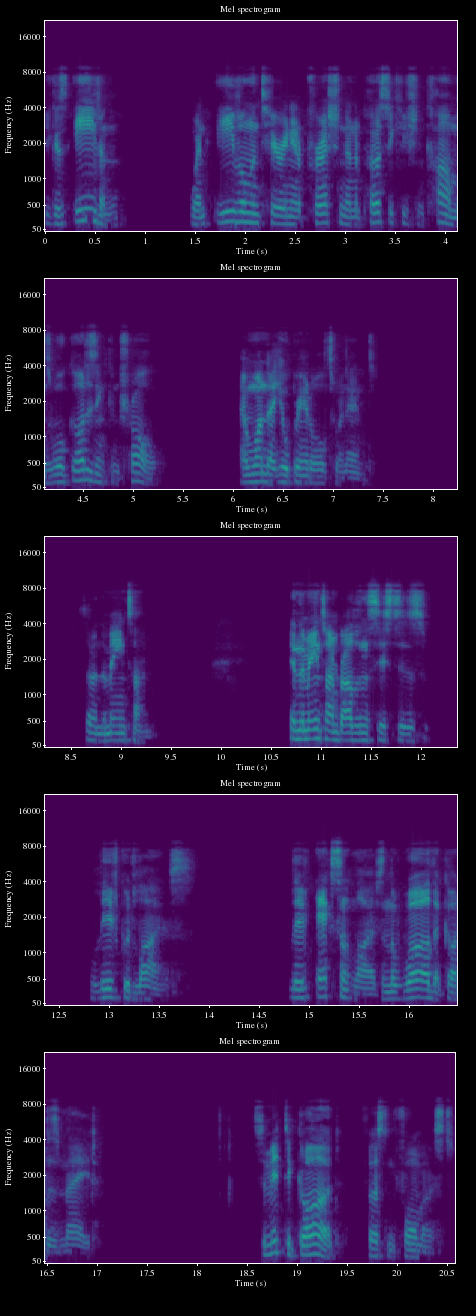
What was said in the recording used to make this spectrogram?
because even when evil and tyranny and oppression and persecution comes, well, God is in control. And one day he'll bring it all to an end. So in the meantime, in the meantime, brothers and sisters, live good lives. Live excellent lives in the world that God has made. Submit to God first and foremost,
